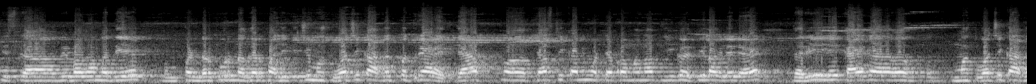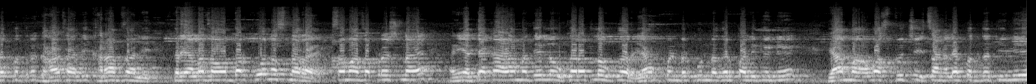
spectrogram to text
तिसऱ्या विभागामध्ये पंढरपूर नगरपालिकेची महत्त्वाची कागदपत्रे आहेत. त्या त्याच ठिकाणी मोठ्या प्रमाणात ही गळती लागलेली आहे. तरी हे काय महत्त्वाची कागदपत्र घाळ झाली खराब झाली तर याला जबाबदार कोण असणार आहे? असा माझा प्रश्न आहे. आणि येत्या काळामध्ये लवकरात लवकर या पंढरपूर नगरपालिकेने या वास्तूची चांगल्या पद्धतीने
